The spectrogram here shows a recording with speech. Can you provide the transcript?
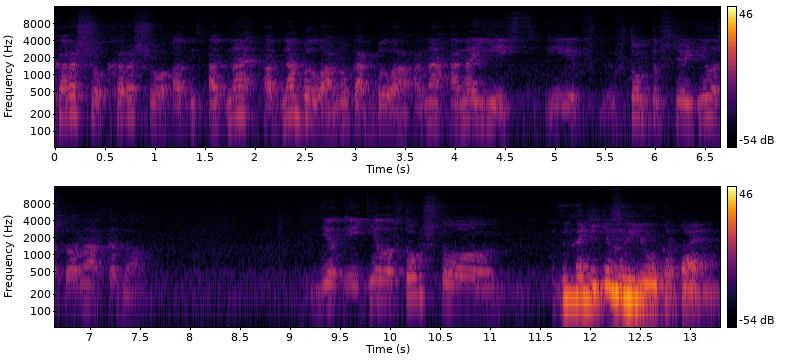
хорошо, хорошо. Од- Одна, одна была, ну как была, она, она есть. И в, в том-то все и дело, что она отказала. Де- и дело в том, что Вы хотите, мы ее укатаем?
